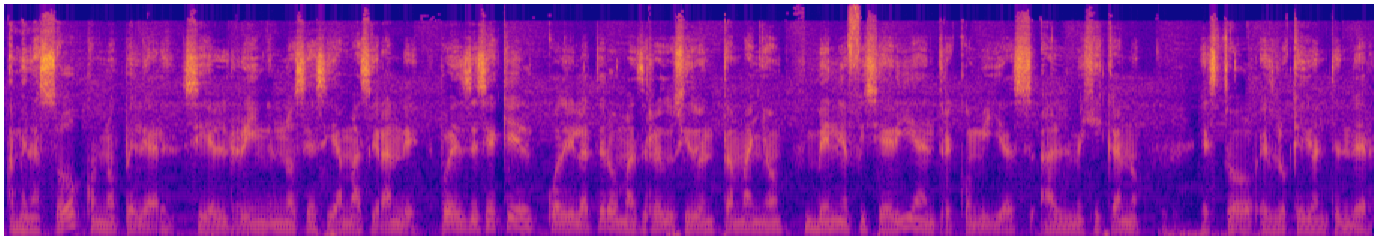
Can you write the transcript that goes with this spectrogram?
amenazó con no pelear si el ring no se hacía más grande, pues decía que el cuadrilátero más reducido en tamaño beneficiaría entre comillas al mexicano. Esto es lo que dio a entender.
